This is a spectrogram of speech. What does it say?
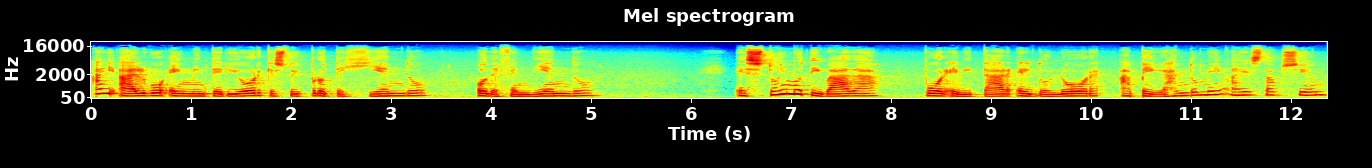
¿Hay algo en mi interior que estoy protegiendo o defendiendo? ¿Estoy motivada por evitar el dolor apegándome a esta opción?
